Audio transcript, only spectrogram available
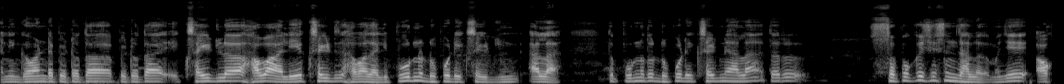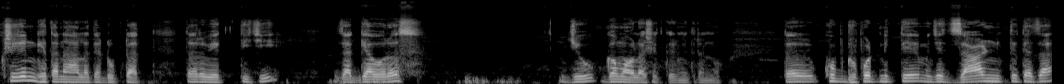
आणि गवांडा पेटवता पेटवता एक साईडला हवा आली एक साईड हवा झाली पूर्ण ढुपट एक साईड आला. तर पूर्ण तो ढुपट एक साईडने आला तर सफोकेशन झालं म्हणजे ऑक्सिजन घेताना आला त्या ढुपटात. तर व्यक्तीची जाग्यावरच जीव गमावला शेतकरी मित्रांनो. तर खूप धुपट निघते म्हणजे जाळ निघते त्याचा.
